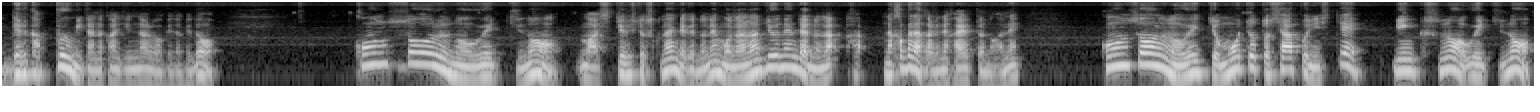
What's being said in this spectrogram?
デルカップみたいな感じになるわけだけど、コンソールのウェッジの、まあ知ってる人少ないんだけどね、もう70年代のな半ばだからね、流行ったのがね。コンソールのウェッジをもうちょっとシャープにして、リンクスのウェッジの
